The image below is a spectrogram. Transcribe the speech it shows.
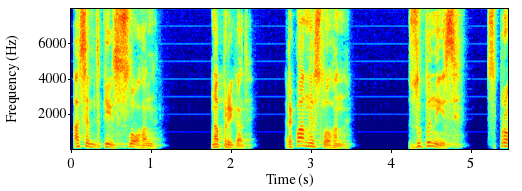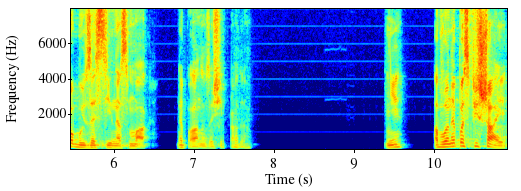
А це такий слоган. Наприклад, рекламний слоган: Зупинись, спробуй застій на смак. Непогано звучить, правда? Ні? Або не поспішай,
